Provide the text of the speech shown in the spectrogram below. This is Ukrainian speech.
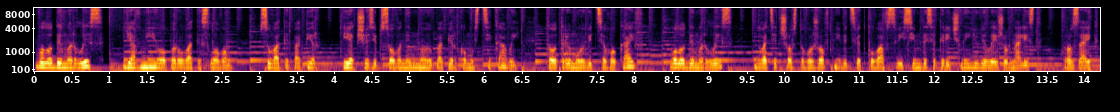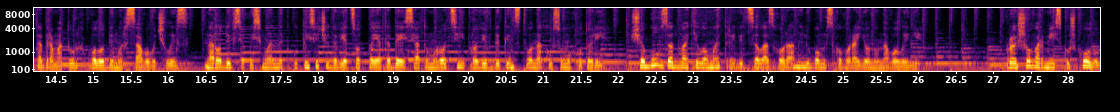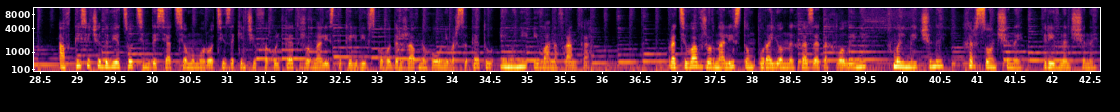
Володимир Лис, я вмію оперувати словом, сувати папір, і якщо зіпсований мною папір комусь цікавий, то отримую від цього кайф. Володимир Лис 26 жовтня відсвяткував свій 70-річний ювілей журналіст, прозаїк та драматург Володимир Савович Лис. Народився письменник у 1950 році і провів дитинство на Кусому хуторі, що був за 2 кілометри від села Згорани Любомльського району на Волині. Пройшов армійську школу, а в 1977 році закінчив факультет журналістики Львівського державного університету імені Івана Франка. Працював журналістом у районних газетах Волині, Хмельниччини, Херсонщини, Рівненщини.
